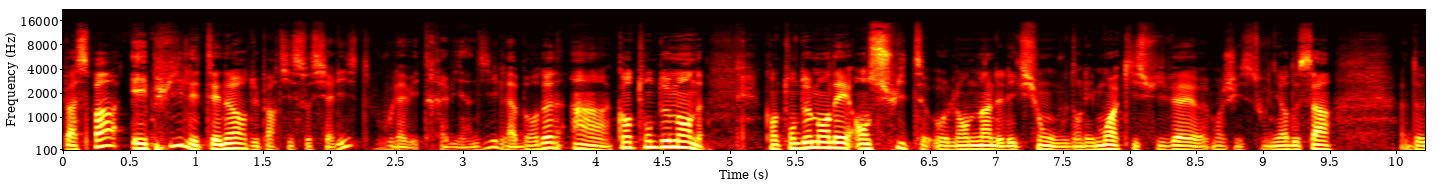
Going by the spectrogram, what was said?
passent pas. Et puis, les ténors du Parti socialiste, vous l'avez très bien dit, l'abandonnent un. Quand on demande, demandait ensuite, au lendemain de l'élection ou dans les mois qui suivaient, euh, moi j'ai souvenir de ça, de,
